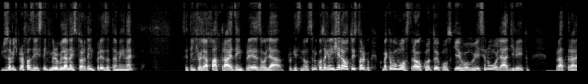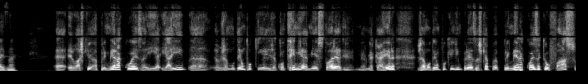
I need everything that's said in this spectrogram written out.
justamente para fazer isso tem que mergulhar na história da empresa também, né? Você tem que olhar para trás da empresa, olhar, porque senão você não consegue nem gerar o teu histórico. Como é que eu vou mostrar o quanto eu consegui evoluir se eu não olhar direito para trás, né? É, eu acho que a primeira coisa, e, e aí é, eu já mudei um pouquinho aí, já contei minha, minha história de minha, minha, carreira, já mudei um pouquinho de empresa. Acho que a primeira coisa que eu faço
